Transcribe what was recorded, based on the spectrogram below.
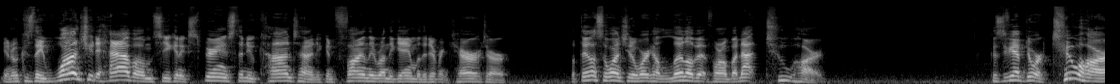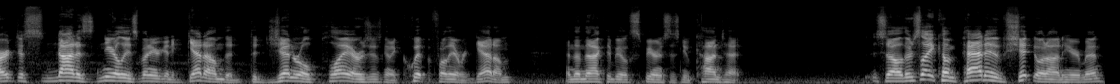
You know, because they want you to have them so you can experience the new content. You can finally run the game with a different character. But they also want you to work a little bit for them, but not too hard. Because if you have to work too hard, just not as nearly as many are going to get them. The, the general player is just going to quit before they ever get them. And then they're not going to be able to experience this new content. So there's like competitive shit going on here, man.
